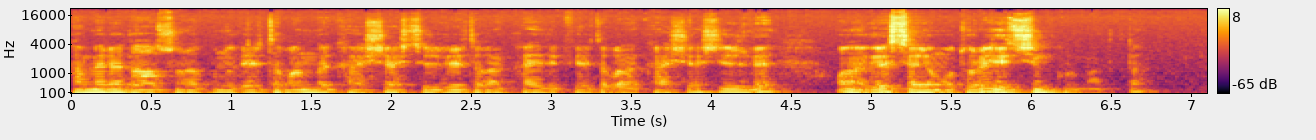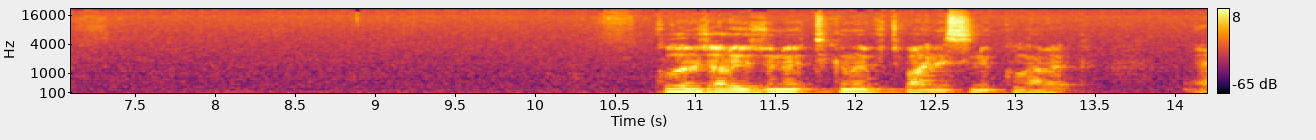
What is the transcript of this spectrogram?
kamera daha sonra bunu veri tabanında karşılaştırır, veri tabanı kaydedip veri tabanına karşılaştırır ve ona göre servo motora iletişim kurmakta. Kullanıcı arayüzünü Tickener kütüphanesini kullanarak e,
